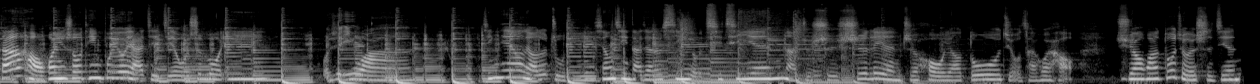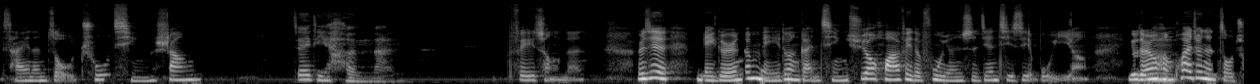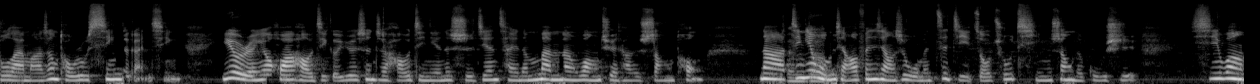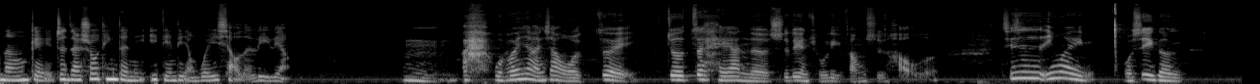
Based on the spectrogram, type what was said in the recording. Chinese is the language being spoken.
大家好，欢迎收听不优雅姐姐，我是洛伊，我是伊娃。今天要聊的主题，相信大家都心有戚戚焉，那就是失恋之后要多久才会好？需要花多久的时间才能走出情伤？这一题很难，非常难。而且每个人跟每一段感情需要花费的复原时间其实也不一样。有的人很快就能走出来，马上投入新的感情；也有人要花好几个月甚至好几年的时间才能慢慢忘却他的伤痛。那今天我们想要分享的是我们自己走出情伤的故事，希望能给正在收听的你一点点微小的力量。嗯，哎，我分享一下我最就是最黑暗的失恋处理方式好了。其实因为我是一个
